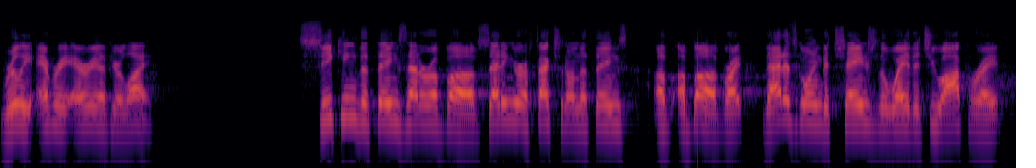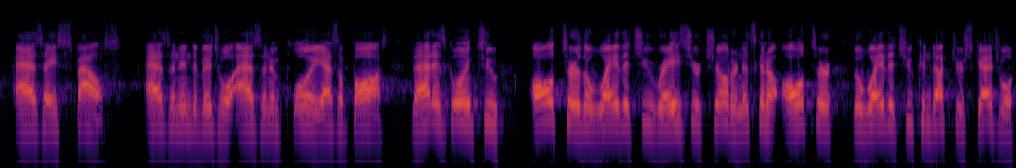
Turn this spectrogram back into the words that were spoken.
really every area of your life? seeking the things that are above, setting your affection on the things of above, right? That is going to change the way that you operate as a spouse, as an individual, as an employee, as a boss. That is going to alter the way that you raise your children. It's going to alter the way that you conduct your schedule.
